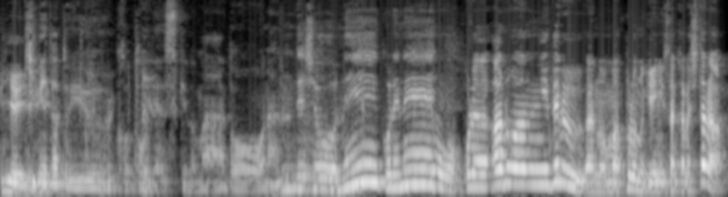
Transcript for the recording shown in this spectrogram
いやいや決めたということですけど、まあ、どうなんでしょうね、これね。でも、これ、R1 に出る、あの、まあ、プロの芸人さんからしたら、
